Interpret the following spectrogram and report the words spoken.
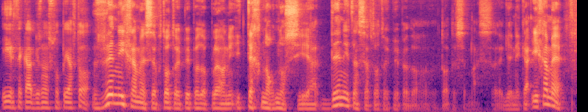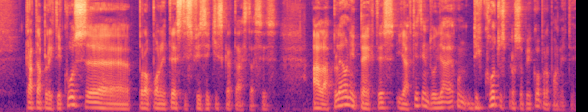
Ήρθε κάποιος να σου το πει αυτό; Δεν είχαμε σε αυτό το επίπεδο πλέον η τεχνογνωσία δεν ήταν σε αυτό το επίπεδο τότε σε μας ε, γενικά. Είχαμε καταπληκτικούς ε, προπονητές της φυσικής κατάστασης αλλά πλέον οι παίκτες για αυτή την δουλειά έχουν δικό τους προσωπικό προπονητή.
